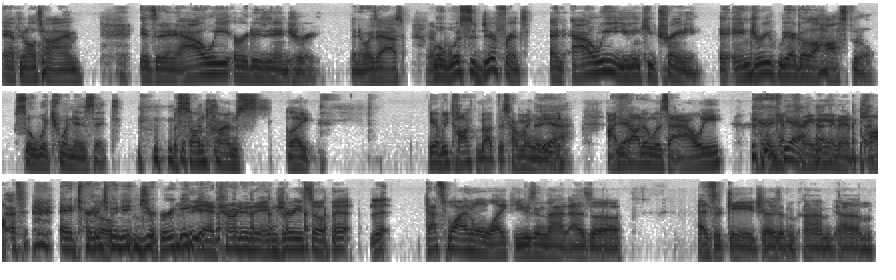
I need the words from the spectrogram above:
Anthony all the time: is it an owie or it is an injury? And I always ask, Yeah. well, what's the difference? An owie, you can keep training. An injury, we gotta go to the hospital. So which one is it? But sometimes, like, yeah, we talked about this. How knee. Yeah. I Yeah. thought it was an owie. I kept Yeah. training and it popped. and it turned So- into an injury. yeah, it turned into an injury. So that, that that's why I don't like using that as a as a gauge, as a um, um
